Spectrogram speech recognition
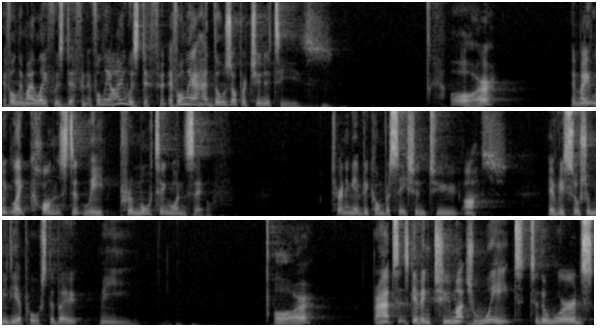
if only my life was different, if only I was different, if only I had those opportunities. Or it might look like constantly promoting oneself, turning every conversation to us, every social media post about me. Or perhaps it's giving too much weight to the words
